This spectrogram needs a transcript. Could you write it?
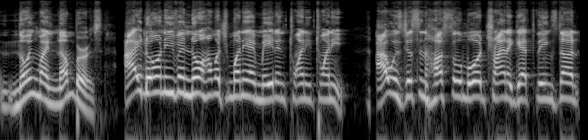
knowing my numbers. I don't even know how much money i made in 2020 i was just in hustle mode trying to get things done.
